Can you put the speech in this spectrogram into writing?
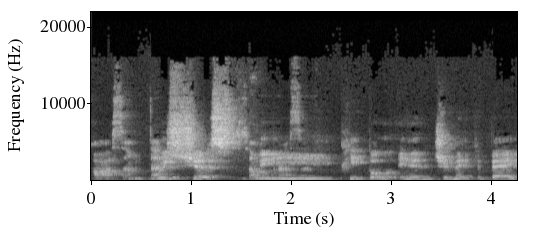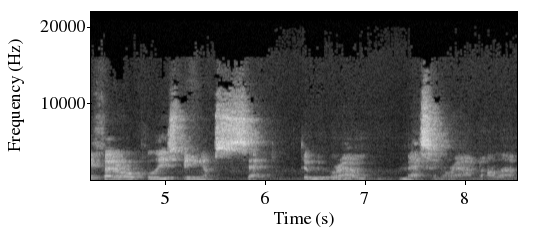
awesome. That's, was just so the people in Jamaica Bay, federal police being upset that we were out messing around on the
